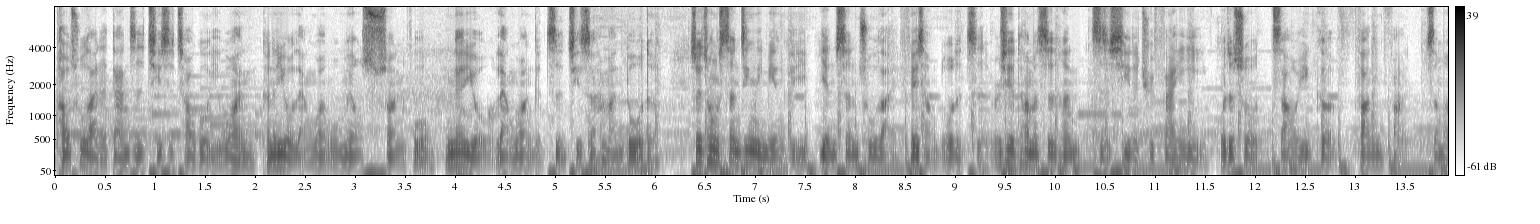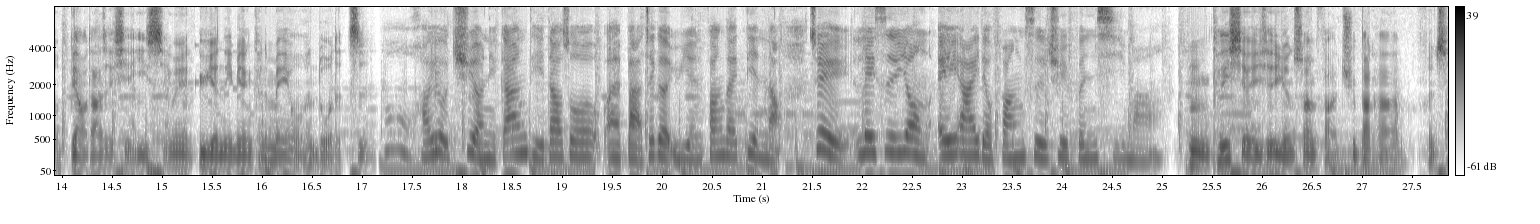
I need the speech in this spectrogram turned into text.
跑出来的单字其实超过一万，可能有两万，我没有算过，应该有两万个字，其实还蛮多的。所以从圣经里面可以延伸出来非常多的字，而且他们是很仔细的去翻译，或者说找一个方法怎么表达这些意思，因为语言里面可能没有很多的字。哦，好有趣啊！你刚刚提到说，哎，把这个语言放在电脑，所以类似用 AI 的方式去分析吗？嗯，可以写一些原算法去把它分析。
